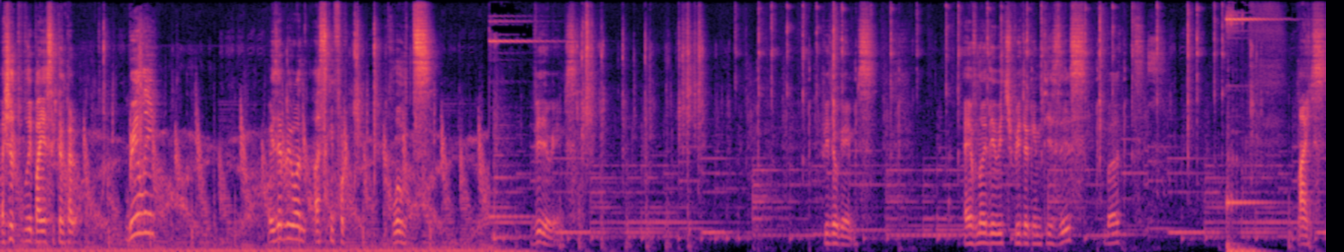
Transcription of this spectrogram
I should probably buy a second pair. Really? Why is everyone asking for clothes? Video games. Video games. I have no idea which video game this is, but... Nice.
